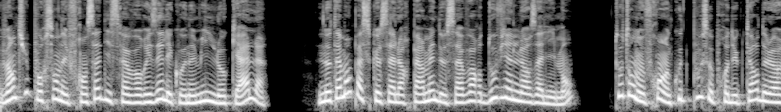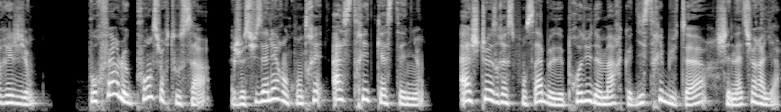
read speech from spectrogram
28% des Français disent favoriser l'économie locale, notamment parce que ça leur permet de savoir d'où viennent leurs aliments, tout en offrant un coup de pouce aux producteurs de leur région. Pour faire le point sur tout ça, je suis allée rencontrer Astrid Castegnon, acheteuse responsable des produits de marque distributeur chez Naturalia.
